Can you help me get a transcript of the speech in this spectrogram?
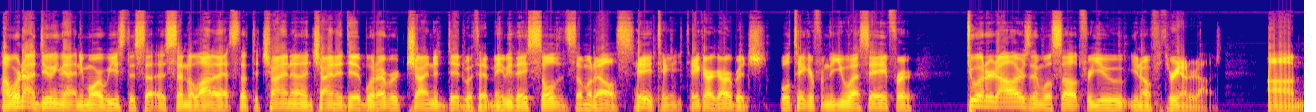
Uh, we're not doing that anymore. We used to send a lot of that stuff to China, and China did whatever China did with it. Maybe they sold it to someone else. Hey, t- take our garbage. We'll take it from the USA for two hundred dollars, and we'll sell it for you, you know, for three hundred dollars. Um,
